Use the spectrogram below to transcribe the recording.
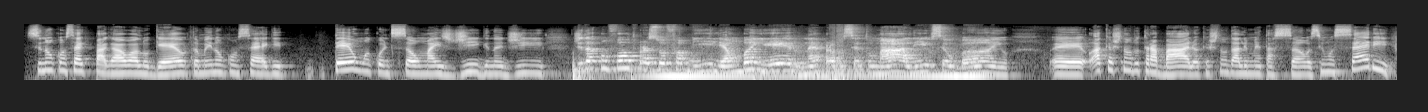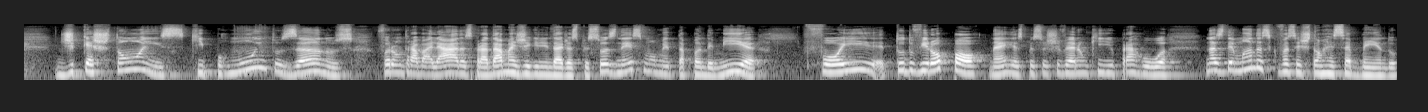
Se não consegue pagar o aluguel, também não consegue ter uma condição mais digna de, de dar conforto para sua família, um banheiro, né, para você tomar ali o seu banho. É, a questão do trabalho, a questão da alimentação, assim, uma série de questões que por muitos anos foram trabalhadas para dar mais dignidade às pessoas, nesse momento da pandemia, foi tudo virou pó, né? E as pessoas tiveram que ir para a rua. Nas demandas que vocês estão recebendo,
